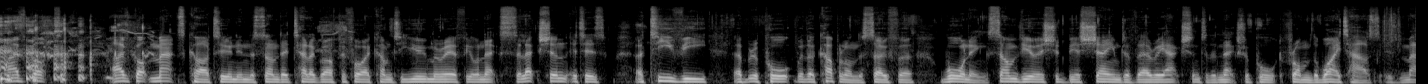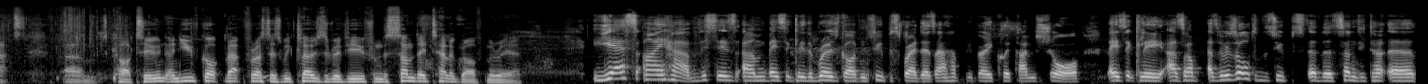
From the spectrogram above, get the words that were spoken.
I've got I've got Matt's cartoon in the Sunday Telegraph. Before I come to you, Maria, for your next selection, it is a TV report with a couple on the sofa. Warning: Some viewers should be ashamed of their reaction to the next report from the White House. Is Matt's um, cartoon, and you've got that for us as we close the review from the Sunday Telegraph, Maria. Yes, I have. This is um, basically the Rose Garden super spreaders. I have to be very quick, I'm sure. Basically, as a, as a result of the super, uh, the Sunday uh,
